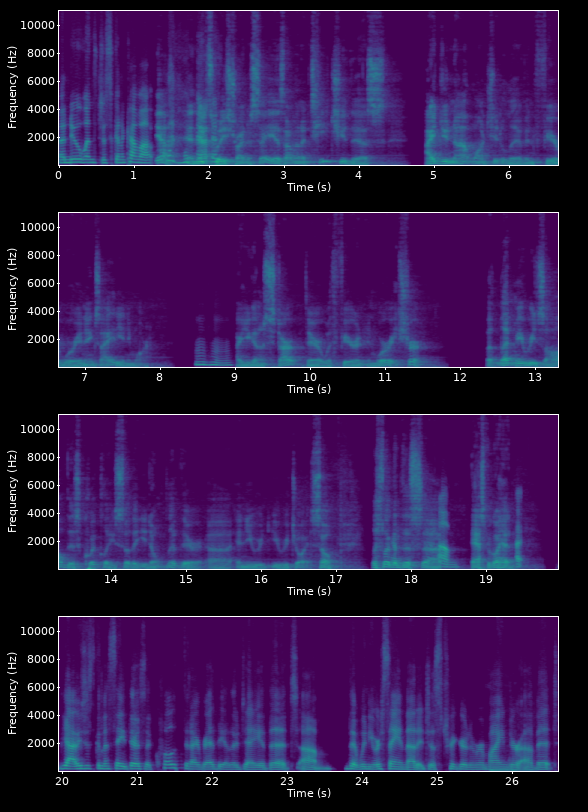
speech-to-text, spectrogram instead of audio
A new one's just going to come up. yeah, and that's what he's trying to say is I'm going to teach you this. I do not want you to live in fear, worry, and anxiety anymore. Mm-hmm. Are you going to start there with fear and worry? Sure. But let me resolve this quickly so that you don't live there uh, and you you rejoice. So let's look at this uh, um, aspect. Go ahead. I, yeah, I was just going to say there's a quote that I read the other day that um, that when you were saying that, it just triggered a reminder of it.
